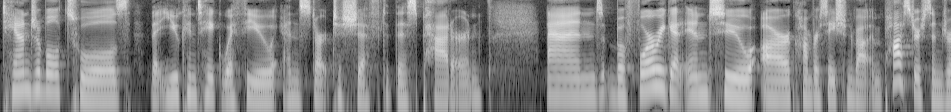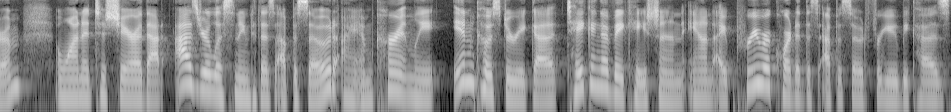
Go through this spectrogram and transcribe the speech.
tangible tools that you can take with you and start to shift this pattern. And before we get into our conversation about imposter syndrome, I wanted to share that as you're listening to this episode, I am currently in Costa Rica taking a vacation, and I pre recorded this episode for you because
